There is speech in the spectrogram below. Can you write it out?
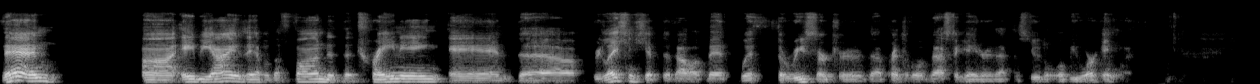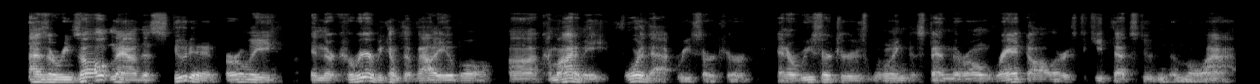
Then uh, ABI is able to fund the training and the relationship development with the researcher, the principal investigator that the student will be working with. As a result, now the student early in their career becomes a valuable uh, commodity for that researcher, and a researcher is willing to spend their own grant dollars to keep that student in the lab.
